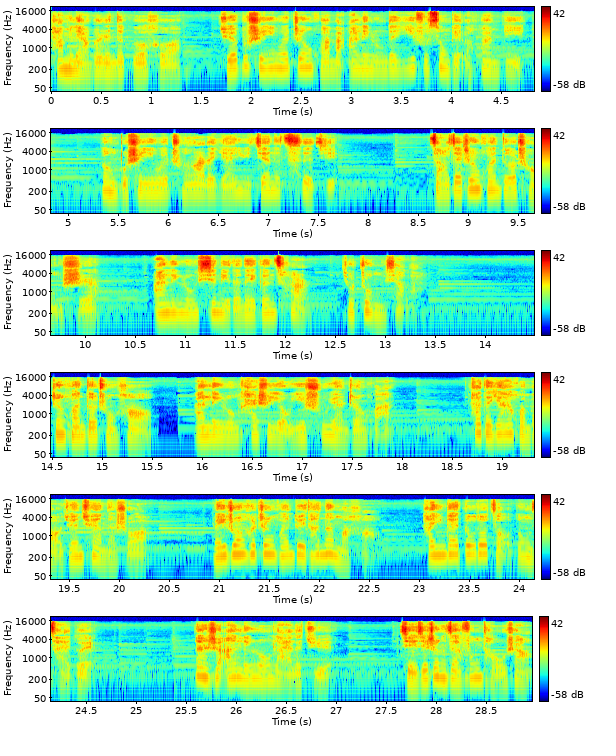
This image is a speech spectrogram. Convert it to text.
他们两个人的隔阂，绝不是因为甄嬛把安陵容的衣服送给了浣碧，更不是因为纯儿的言语间的刺激。早在甄嬛得宠时，安陵容心里的那根刺儿就种下了。甄嬛得宠后，安陵容开始有意疏远甄嬛。她的丫鬟宝娟劝她说：“眉庄和甄嬛对她那么好，她应该多多走动才对。”但是安陵容来了句：“姐姐正在风头上，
